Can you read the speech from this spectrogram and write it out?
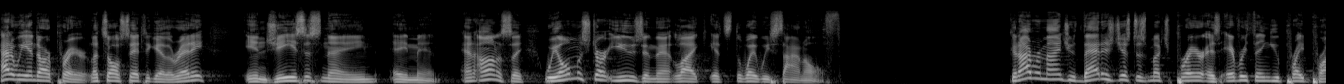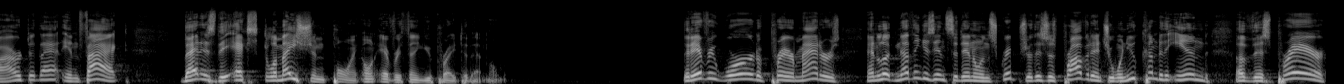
How do we end our prayer? Let's all say it together. Ready? In Jesus' name, amen. And honestly, we almost start using that like it's the way we sign off. Can I remind you that is just as much prayer as everything you prayed prior to that? In fact, that is the exclamation point on everything you prayed to that moment. That every word of prayer matters. And look, nothing is incidental in Scripture. This is providential. When you come to the end of this prayer,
